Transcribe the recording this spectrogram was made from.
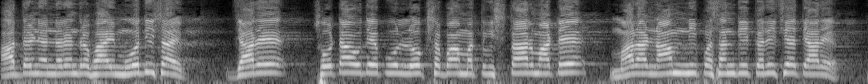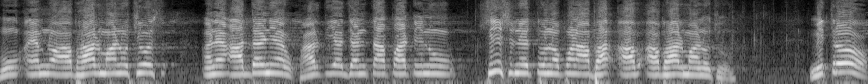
આદરણીય નરેન્દ્રભાઈ મોદી સાહેબ, જ્યારે છોટાઉદેપુર લોકસભા મત વિસ્તાર માટે મારા નામની પસંદગી કરી છે ત્યારે હું એમનો આભાર માનું છું અને આદરણીય ભારતીય જનતા પાર્ટીનું શીર્ષ નેતૃનો પણ આભા- આભાર માનું છું. મિત્રો,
